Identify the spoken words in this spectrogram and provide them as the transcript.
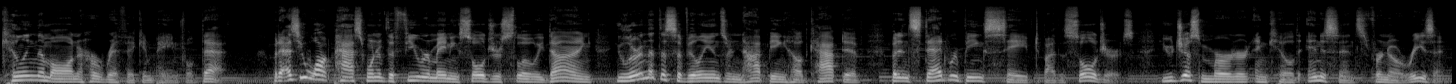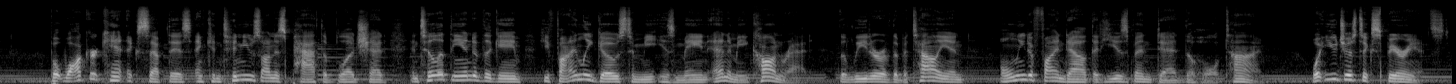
killing them all in a horrific and painful death. But as you walk past one of the few remaining soldiers slowly dying, you learn that the civilians are not being held captive, but instead were being saved by the soldiers. You just murdered and killed innocents for no reason. But Walker can't accept this and continues on his path of bloodshed until at the end of the game he finally goes to meet his main enemy, Conrad, the leader of the battalion, only to find out that he has been dead the whole time. What you just experienced,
